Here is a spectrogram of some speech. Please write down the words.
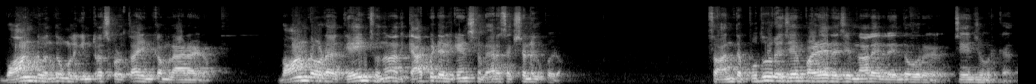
பாண்ட் வந்து உங்களுக்கு இன்ட்ரெஸ்ட் கொடுத்தா இன்கம்ல ஆட் ஆயிடும். பாண்டோட கெயின்ஸ் வந்து அது கேபிட்டல் கெயின்ஸ் வேற செக்ஷனுக்கு போயிடும். ஸோ அந்த புது ரெஜைம் பழைய ரெஜைம்னால இதுல எந்த ஒரு சேஞ்சும் இருக்காது.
